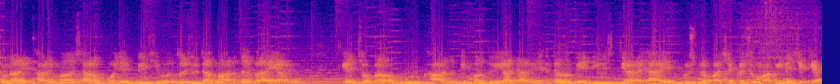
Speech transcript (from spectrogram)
સોનાની થાળીમાં સારું ભોજન પીરસ્યું હતું. જુદામાં હૃદય ભરાઈ આવ્યું. ઘેર છોકરાઓ પૂરું ખાવા નથી મળતું, યાદ આવ્યું જુદામાં બે દિવસ ત્યાં રહ્યા એ કૃષ્ણ પાસે કશું માગી ન શક્યા.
